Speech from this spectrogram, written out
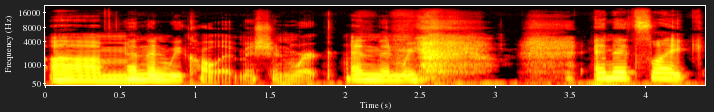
Um, And then we call it mission work. and then we and it's like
